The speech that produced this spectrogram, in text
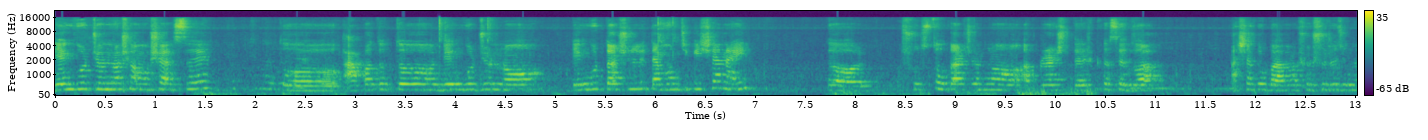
ডেঙ্গুর জন্য সমস্যা আছে। তো আপাতত ডেঙ্গুর জন্য, ডেঙ্গুর তো আসলে তেমন চিকিৎসা নাই। তো সুস্থতার জন্য আপনাদের কাছে দোয়া। আশা করব আমার শ্বশুরের জন্য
